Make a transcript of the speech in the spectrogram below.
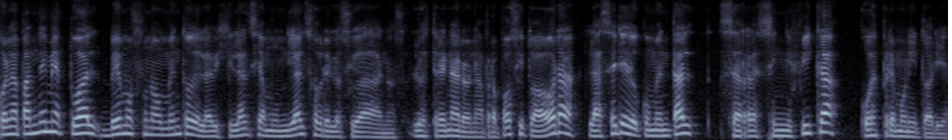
Con la pandemia actual vemos un aumento de la vigilancia mundial sobre los ciudadanos. ¿Lo estrenaron a propósito ahora? ¿La serie documental se resignifica o es premonitoria?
